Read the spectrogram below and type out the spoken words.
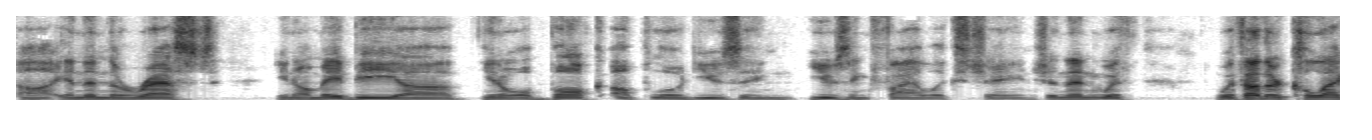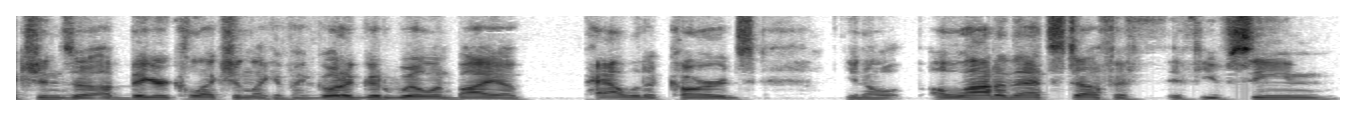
uh, and then the rest, you know, maybe uh, you know a bulk upload using using File Exchange, and then with with other collections, a, a bigger collection, like if I go to Goodwill and buy a pallet of cards, you know, a lot of that stuff. If if you've seen,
